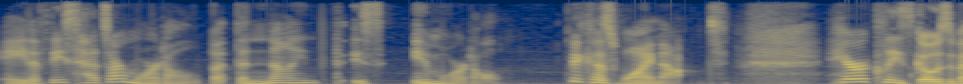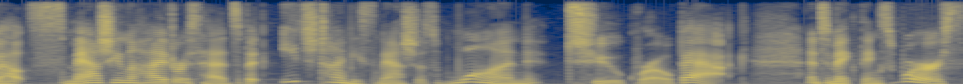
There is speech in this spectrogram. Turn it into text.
Eight of these heads are mortal, but the ninth is immortal. Because why not? Heracles goes about smashing the Hydra's heads, but each time he smashes one, two grow back. And to make things worse,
